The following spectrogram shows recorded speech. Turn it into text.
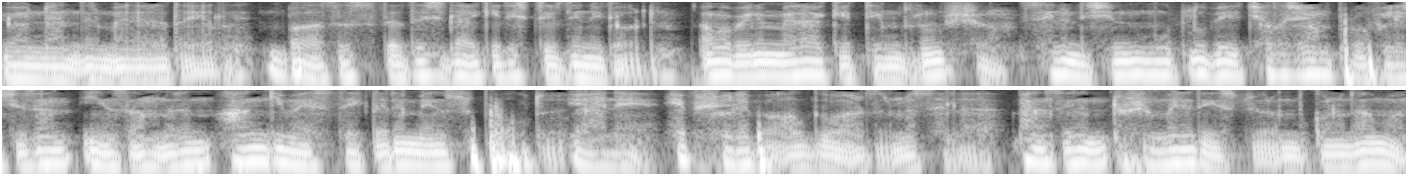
yönlendirmelere dayalı bazı stratejiler geliştirdiğini gördüm. Ama benim merak ettiğim durum şu. Senin için mutlu bir çalışan profili çizen insanların hangi mesleklere mensup olduğu. Yani hep şöyle bir algı vardır mesela. Ben senin düşünmeni de istiyorum bu konuda ama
